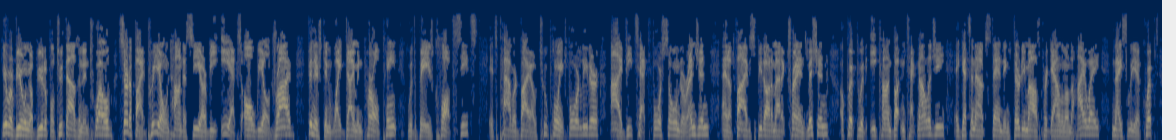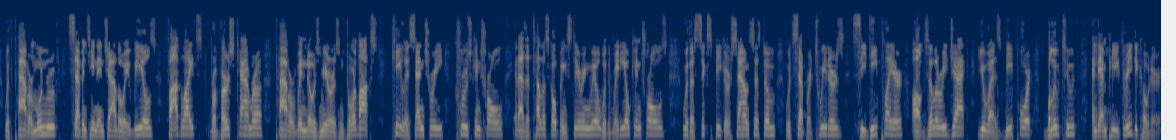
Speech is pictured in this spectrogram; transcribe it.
Here we're viewing a beautiful 2012 certified pre-owned Honda CR-V EX all-wheel drive, finished in white diamond pearl paint with beige cloth seats. It's powered by a 2.4 liter i-VTEC four-cylinder engine and a five-speed automatic transmission equipped with Econ button technology. It gets an outstanding 30 miles per gallon on the highway, nicely equipped with power moonroof, 17-inch alloy wheels, fog lights, reverse camera, power windows, mirrors, and door locks, keyless entry, cruise control. It has a telescoping steering wheel with radio controls, with a six speaker sound system with separate tweeters, CD player, auxiliary jack, USB port, Bluetooth, and MP3 decoder.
